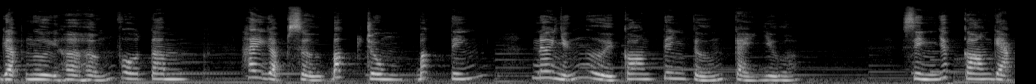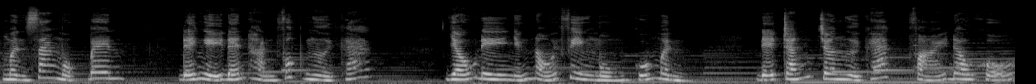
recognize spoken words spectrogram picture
gặp người hờ hững vô tâm, hay gặp sự bất trung, bất tín, nơi những người con tin tưởng cậy dựa. Xin giúp con gạt mình sang một bên để nghĩ đến hạnh phúc người khác, giấu đi những nỗi phiền muộn của mình – để tránh cho người khác phải đau khổ.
